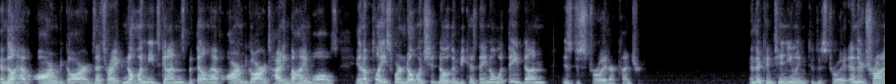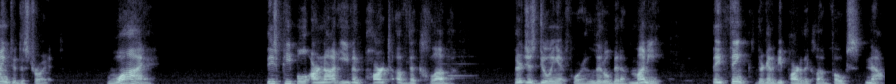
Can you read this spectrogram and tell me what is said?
and they'll have armed guards. That's right. No one needs guns, but they'll have armed guards hiding behind walls in a place where no one should know them because they know what they've done is destroyed our country. And they're continuing to destroy it and they're trying to destroy it. Why? These people are not even part of the club. They're just doing it for a little bit of money. They think they're going to be part of the club, folks. No,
